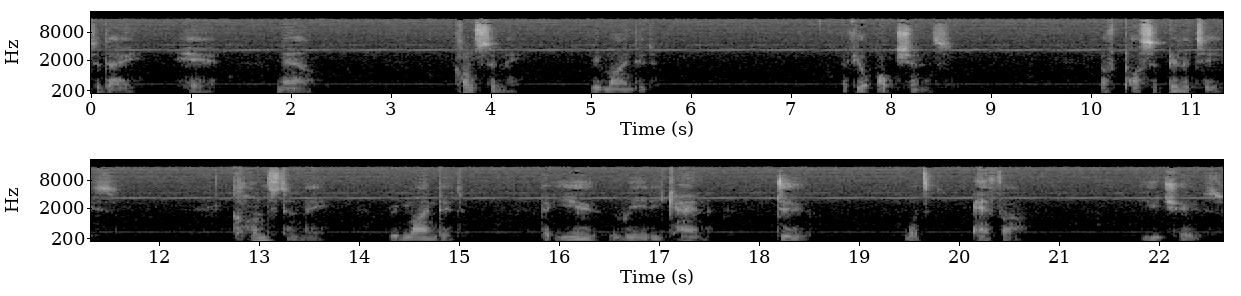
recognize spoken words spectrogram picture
today, here, now. Constantly reminded of your options, of possibilities. Constantly reminded that you really can do whatever you choose.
